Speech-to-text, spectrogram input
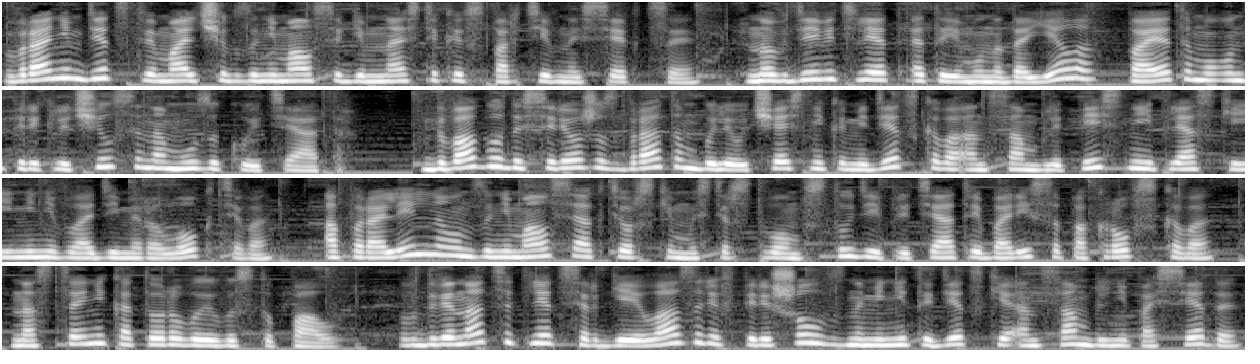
В раннем детстве мальчик занимался гимнастикой в спортивной секции, но в 9 лет это ему надоело, поэтому он переключился на музыку и театр. Два года Сережа с братом были участниками детского ансамбля песни и пляски имени Владимира Локтева, а параллельно он занимался актерским мастерством в студии при театре Бориса Покровского, на сцене которого и выступал. В 12 лет Сергей Лазарев перешел в знаменитый детский ансамбль «Непоседы»,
